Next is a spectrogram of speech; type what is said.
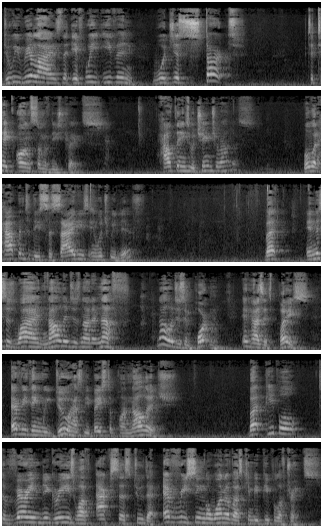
Do we realize that if we even would just start to take on some of these traits, how things would change around us? What would happen to these societies in which we live? But, and this is why knowledge is not enough. Knowledge is important, it has its place. Everything we do has to be based upon knowledge. But people, to varying degrees, will have access to that. Every single one of us can be people of traits.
